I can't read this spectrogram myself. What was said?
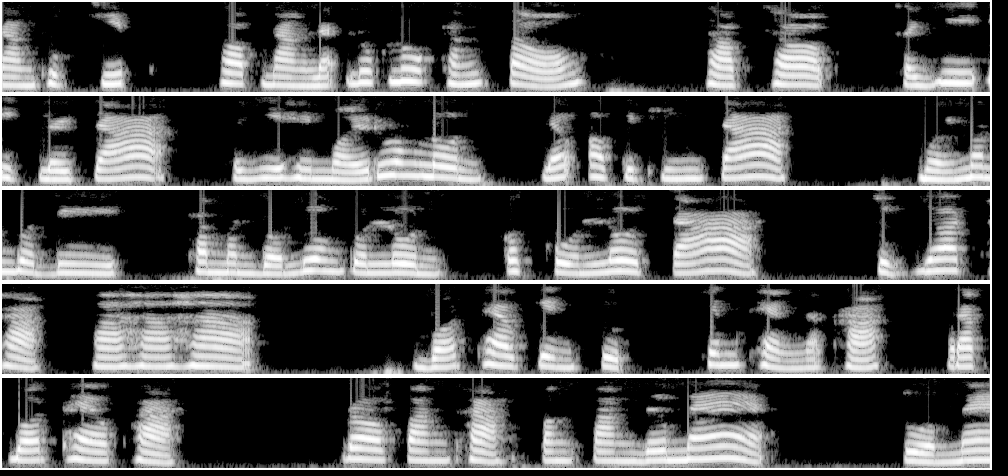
นางทุกคลิป ชอบนางและลูกๆทั้งสอง ชอบชอบขยี้อีกเลยจ้า ขยี้ให้หมอยร่วงหล่น แล้วเอาไปทิ้งจ้า หมวยมันบดดี ถ้ามันบดร่วงบนหล่นก็โกนโลดจ้า สุดยอดค่ะ ฮ่าฮ่าฮ่าบอสแพลวเก่งสุด เข้มแข็งนะคะ รักบอสแพลวค่ะ รอฟังค่ะ ฟังฟังเด้อแม่ ตัวแม่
